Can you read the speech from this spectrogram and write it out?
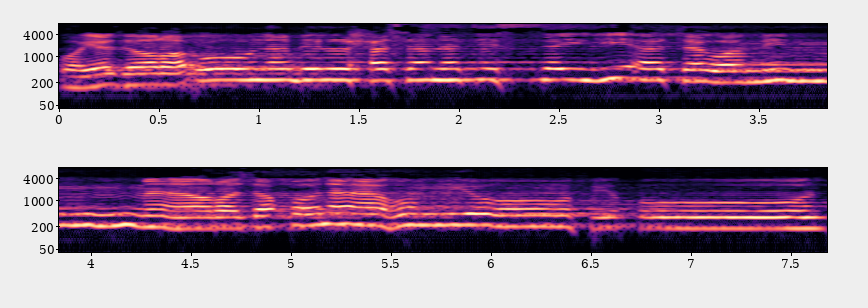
ويدرؤون بالحسنة السيئة ومما رزقناهم ينفقون.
